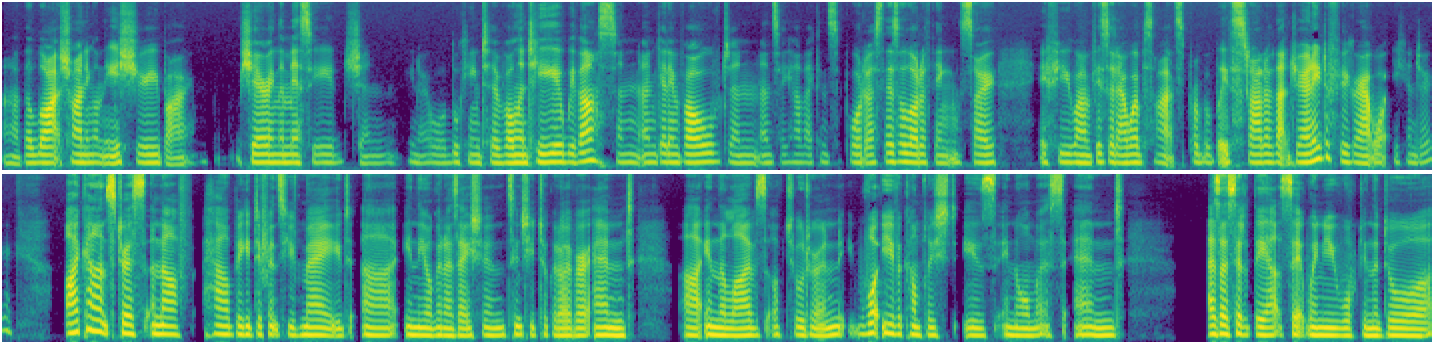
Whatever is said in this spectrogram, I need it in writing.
uh, the light shining on the issue, by sharing the message, and you know, or looking to volunteer with us and, and get involved and, and see how they can support us. There's a lot of things. So, if you um, visit our website, it's probably the start of that journey to figure out what you can do. I can't stress enough how big a difference you've made uh, in the organisation since you took it over, and uh, in the lives of children. What you've accomplished is enormous. And as I said at the outset, when you walked in the door,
